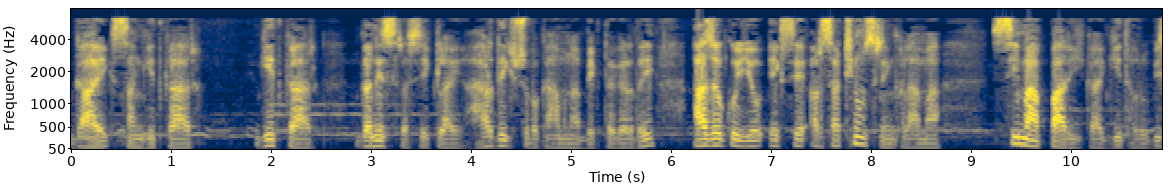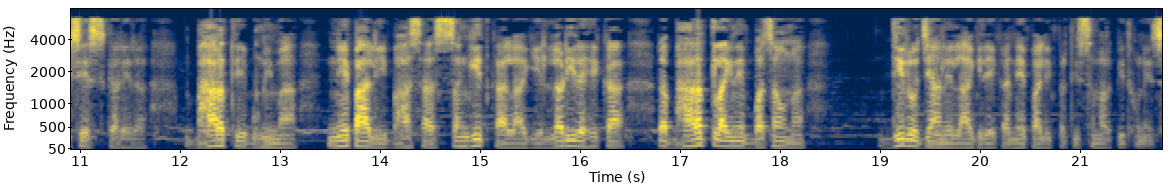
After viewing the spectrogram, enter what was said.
गायक संगीतकार गीतकार गणेश रसिकलाई हार्दिक शुभकामना व्यक्त गर्दै आजको यो एक सय अडसठीौं श्रृंखलामा सीमा पारीका गीतहरू विशेष गरेर भारतीय भूमिमा नेपाली भाषा संगीतका लागि लड़िरहेका र भारतलाई नै बचाउन दिलो ज्यानले लागिरहेका नेपाली प्रति समर्पित हुनेछ।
